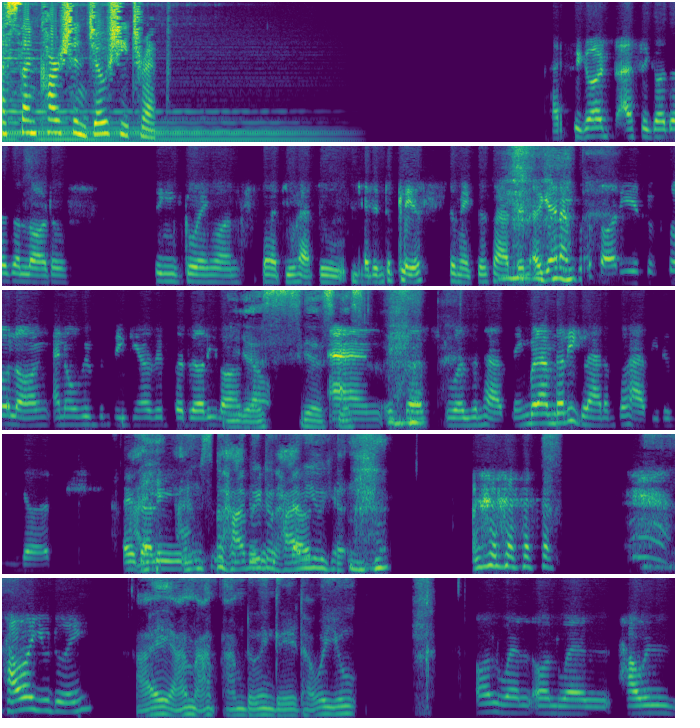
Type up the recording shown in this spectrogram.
A Sankarshan Joshi trip. I figured I figured there's a lot of things going on that you had to get into place to make this happen. Again, I'm so sorry it took so long. I know we've been thinking of it for really long now, Yes, yes, yes. and it just wasn't happening. But I'm really glad. I'm so happy to be here. It's I, really I'm so happy to have you here. How are you doing? I am I'm, I'm doing great. How are you? All well, all well. How is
